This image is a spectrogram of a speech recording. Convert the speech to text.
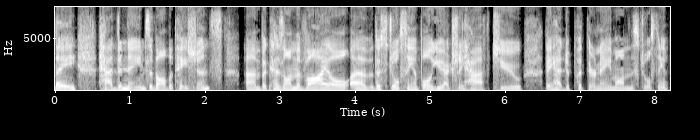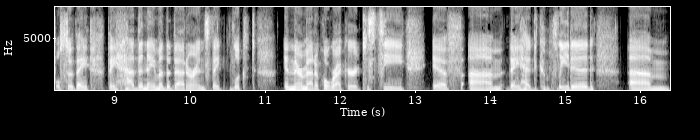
they had the names of all the patients um, because on the vial of the stool sample you actually have to they had to put their name on the stool sample. So they they had the name of the veterans. They looked in their medical record to see if um, they had completed um,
